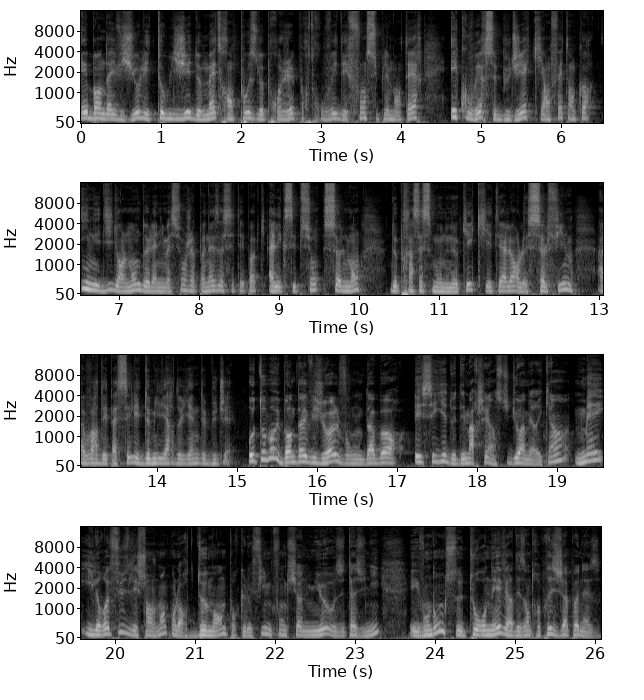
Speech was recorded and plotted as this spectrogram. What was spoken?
et Bandai Visual est obligé de mettre en pause le projet pour trouver des fonds supplémentaires et couvrir ce budget qui est en fait encore inédit dans le monde de l'animation japonaise à cette époque, à l'exception seulement de Princesse Mononoke, qui était alors le seul film à avoir dépassé les 2 milliards de yens de budget. Otomo et Bandai Visual vont d'abord essayer de démarcher un studio américain, mais ils refusent les changements qu'on leur demande pour que le film fonctionne mieux aux États-Unis, et ils vont donc se tourner vers des entreprises japonaises.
